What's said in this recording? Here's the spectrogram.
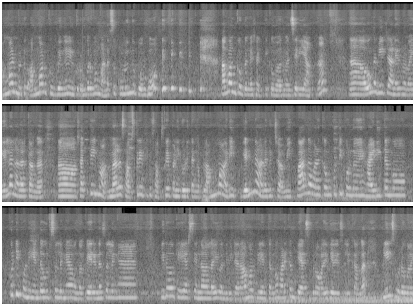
அம்மான் மட்டும் அம்மான் கூப்பிடுங்க. எனக்கு ரொம்ப ரொம்ப மனசு குளிர்ந்து போகும். அம்மான் கூப்பிடுங்க சக்தி குமார் சரியா? உங்கள் வீட்டில் அனைவரும் எல்லாம் நல்லா இருக்காங்க? சக்திமா மேலே சப்ஸ்கிரைப்புக்கு சப்ஸ்கிரைப் பண்ணி கொடுத்தாங்க அம்மா அடி என்ன அழகு சாமி. வாங்க வணக்கம். குட்டி பொண்ணு ஹைடி தங்கம். குட்டி பொண்ணு எந்த ஊர் சொல்லுங்கள் உங்கள் பேர் என்ன சொல்லுங்கள் இதோ கேஆர்சி என்ன லைவ் வந்து விட்டார் ராமா பிரியன் தங்க வணக்கம் கேஆர்சி ப்ரோ ஆதிதேவி சொல்லியிருக்காங்க. ப்ளீஸ் ஒரு உங்களை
